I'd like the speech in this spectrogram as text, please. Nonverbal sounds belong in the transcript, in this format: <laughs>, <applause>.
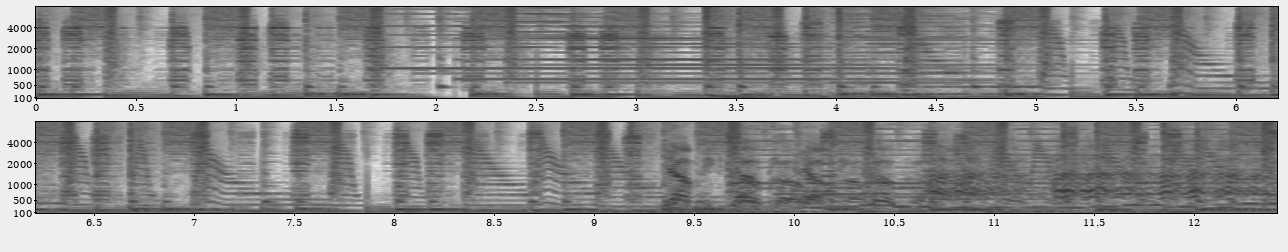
Yummy cocoa, yummy cocoa.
